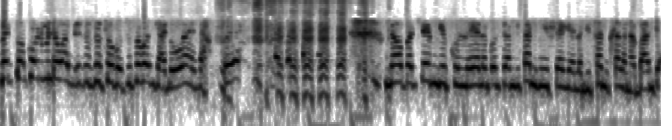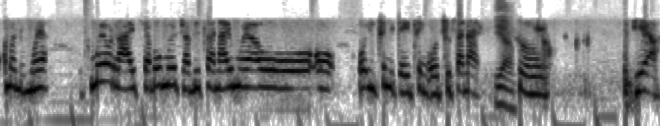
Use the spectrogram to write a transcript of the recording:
Bekuthiwa khona umuntu owazi isithuthuko thuthuko njani wena? No but shame ngikhulela nkosi yami ngithanda ukuyihlekela ngithanda ukuhlala nabantu abanomoya umoya right yabo umoya ojabulisanayo umoya o o intimidating or thusanayo yeah. So yeah.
